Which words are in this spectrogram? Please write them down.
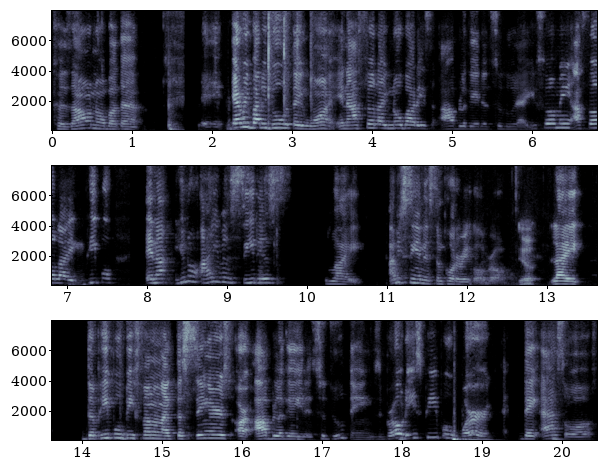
Cause I don't know about that. everybody do what they want, and I feel like nobody's obligated to do that. You feel me? I feel like mm-hmm. people, and I, you know, I even see this like I be seeing this in Puerto Rico, bro. Yeah. Like the people be feeling like the singers are obligated to do things. Bro, these people work they ass off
